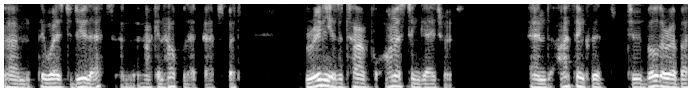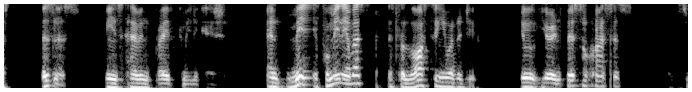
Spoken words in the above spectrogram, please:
um, there are ways to do that, and, and, I can help with that perhaps. But really is a time for honest engagement. And I think that to build a robust business means having brave communication. And many, for many of us, that's the last thing you want to do. You're, you're in personal crisis. It's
